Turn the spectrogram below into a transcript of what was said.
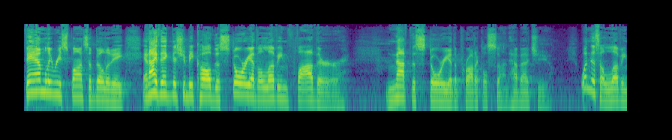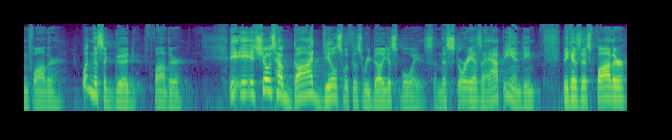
family responsibility. And I think this should be called the story of the loving father, not the story of the prodigal son. How about you? Wasn't this a loving father? Wasn't this a good father? It shows how God deals with his rebellious boys. And this story has a happy ending because this father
